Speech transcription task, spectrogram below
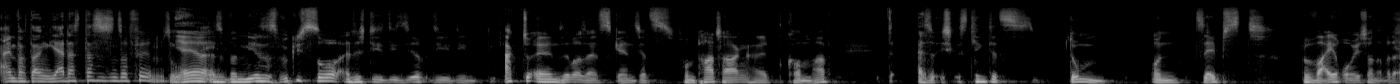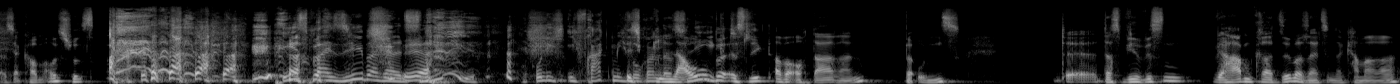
einfach sagen, ja, das, das ist unser Film. So, ja, ja, also bei mir ist es wirklich so, als ich die, die, die, die, die aktuellen Silbersalz-Scans jetzt vor ein paar Tagen halt bekommen habe, also ich, es klingt jetzt dumm und selbst beweihräuchern, aber da ist ja kaum Ausschuss. ist bei Silbersalz ja. nie. Und ich, ich frage mich, woran das liegt. Ich glaube, es liegt aber auch daran, bei uns, dass wir wissen, wir haben gerade Silbersalz in der Kamera.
